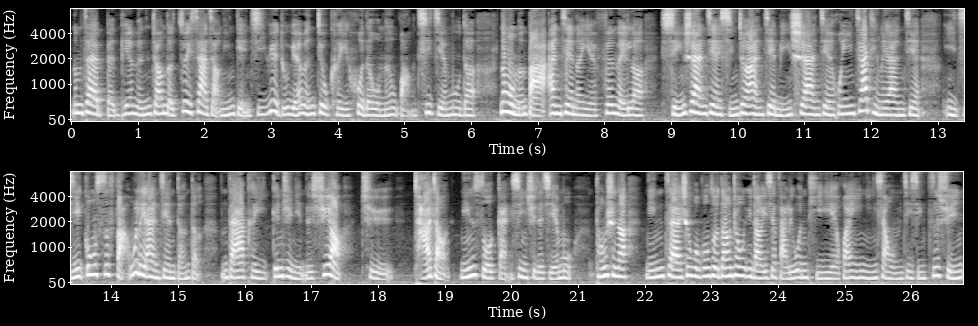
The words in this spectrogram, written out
那么在本篇文章的最下角，您点击阅读原文，就可以获得我们往期节目的。那么我们把案件呢也分为了刑事案件、行政案件、民事案件、婚姻家庭类案件以及公司法务类案件等等。那大家可以根据您的需要去查找您所感兴趣的节目。同时呢，您在生活工作当中遇到一些法律问题，也欢迎您向我们进行咨询。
